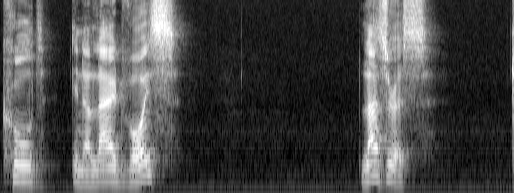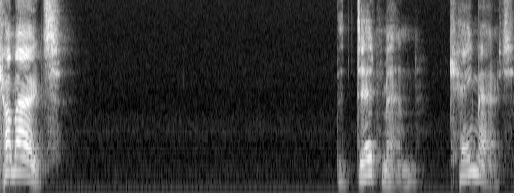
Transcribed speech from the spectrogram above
called in a loud voice, Lazarus, come out. The dead man came out,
